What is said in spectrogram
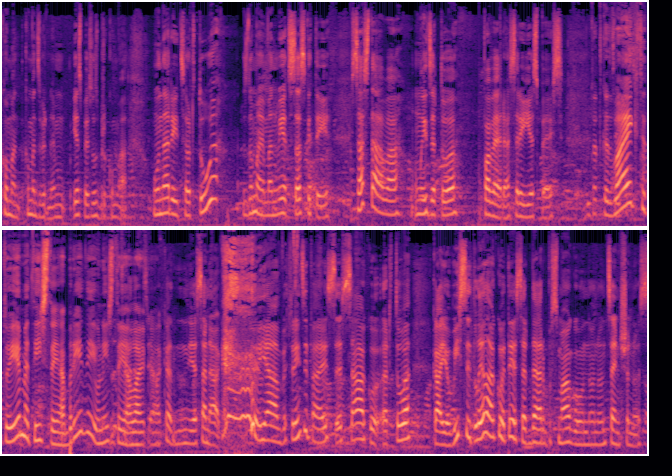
komand, komandas biedriem iespējas uzbrukumā. Un arī caur to, es domāju, man vietu saskatīja sastāvā un līdz ar to pavērās arī iespējas. Tad, kad vajag, tad tu iemet īstajā brīdī un īstajā nu, laikā. Jā, kad, ja sanāk. jā, bet principā es, es sāku ar to, kā jau visi lielākoties ar darbu smagu un, un, un cenšanos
